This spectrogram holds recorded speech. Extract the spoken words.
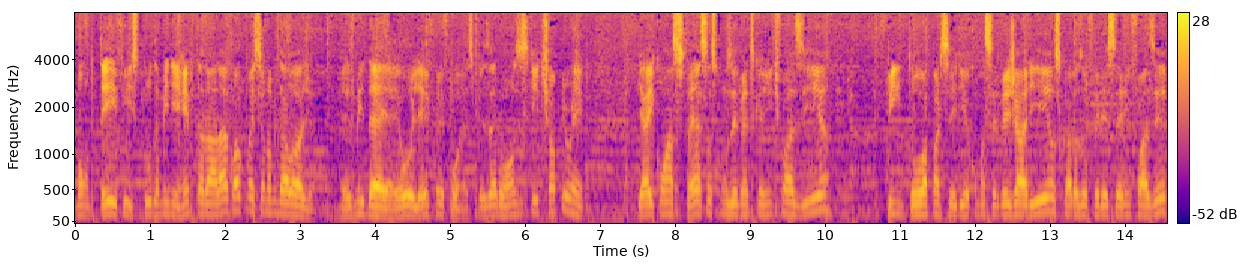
montei, fiz tudo, a mini ramp, tarará, qual que vai ser o nome da loja? Mesma ideia, eu olhei e falei, pô, SP011 Skate Shop Ramp. E aí com as festas, com os eventos que a gente fazia, pintou a parceria com uma cervejaria, os caras oferecerem fazer,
